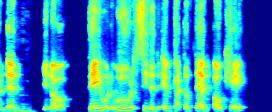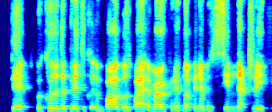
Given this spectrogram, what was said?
And then, you know, they would we would see the impact of them. Okay, the, because of the political embargoes by America, they've not been able to see naturally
